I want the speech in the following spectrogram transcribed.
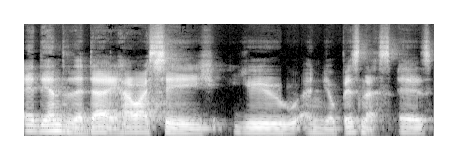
at the end of the day, how I see you and your business is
